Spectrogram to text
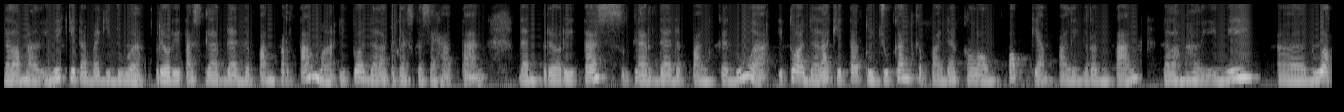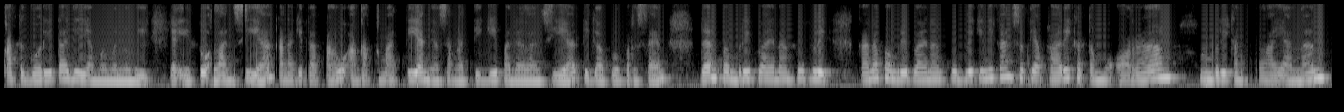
Dalam hal ini kita bagi dua. Prioritas garda depan pertama itu adalah tugas kesehatan dan prioritas garda depan kedua itu adalah kita tujukan kepada kelompok yang paling rentan. Dalam hal ini uh, dua kategori tadi yang memenuhi, yaitu lansia, karena kita tahu angka kematian yang sangat tinggi pada lansia, 30%, dan pemberi pelayanan publik. Karena pemberi pelayanan publik ini kan setiap hari ketemu orang, memberikan pelayanan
